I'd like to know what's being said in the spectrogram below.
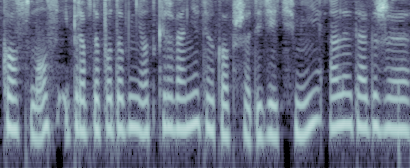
kosmos i prawdopodobnie odkrywa nie tylko przed dziećmi, ale także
